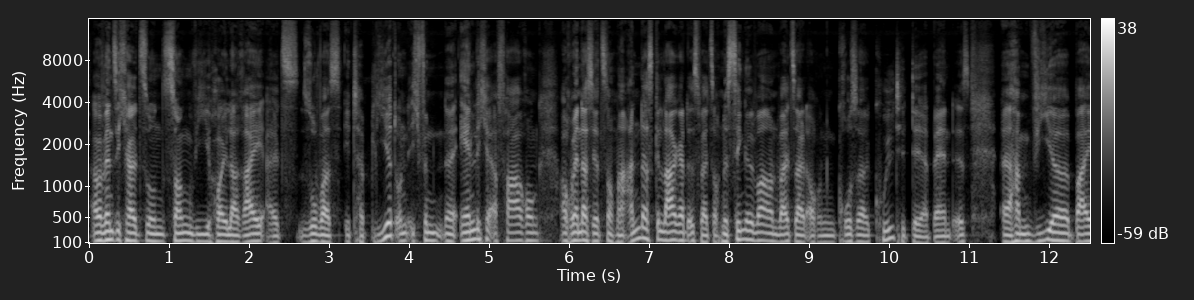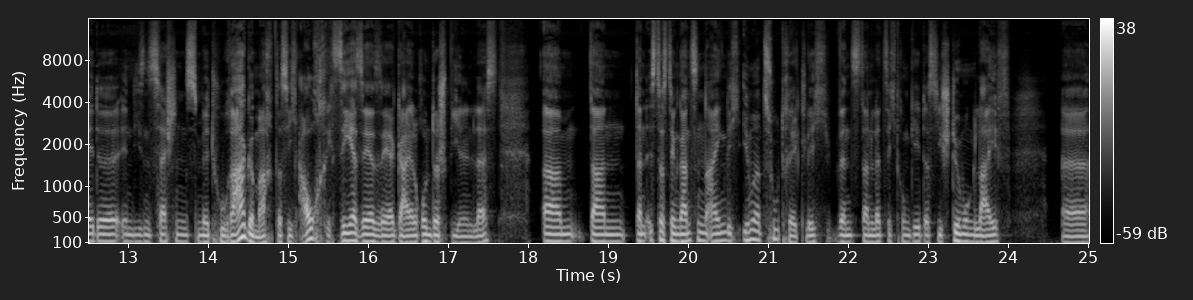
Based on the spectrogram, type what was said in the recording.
Aber wenn sich halt so ein Song wie Heulerei als sowas etabliert und ich finde eine ähnliche Erfahrung, auch wenn das jetzt nochmal anders gelagert ist, weil es auch eine Single war und weil es halt auch ein großer Kulthit der Band ist, äh, haben wir beide in diesen Sessions mit Hurra gemacht, das sich auch sehr, sehr, sehr geil runterspielen lässt. Ähm, dann, dann ist das dem Ganzen eigentlich immer zuträglich, wenn es dann letztlich darum geht, dass die Stimmung live äh,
